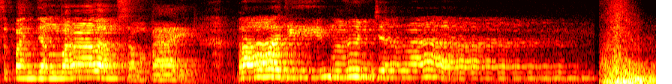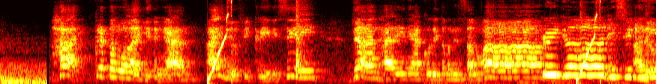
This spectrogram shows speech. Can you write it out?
Sepanjang malam sampai pagi menjelang. Hai, ketemu lagi dengan Aidil Fikri di sini dan hari ini aku ditemenin sama Riga di sini. Aduh,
